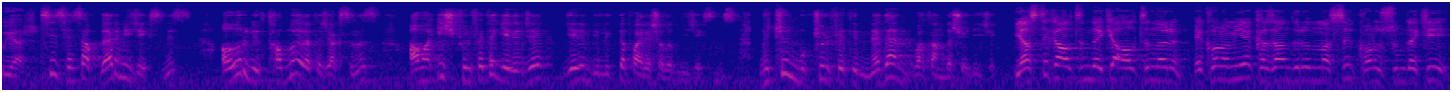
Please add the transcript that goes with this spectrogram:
uyar. Siz hesap vermeyeceksiniz, ağır bir tablo yaratacaksınız ama iş külfete gelince gelin birlikte paylaşalım diyeceksiniz. Bütün bu külfeti neden vatandaş ödeyecek? Yastık altındaki altınların ekonomiye kazandırılması konusundaki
